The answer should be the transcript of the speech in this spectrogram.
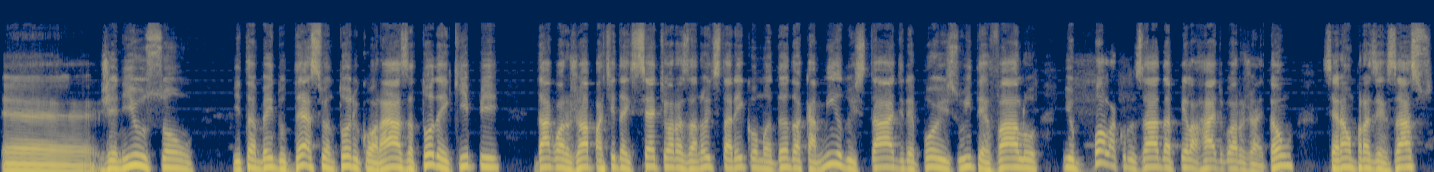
é, Genilson e também do Décio Antônio Coraza, toda a equipe da Guarujá, a partir das 7 horas da noite, estarei comandando a caminho do estádio, depois o intervalo e o Bola Cruzada pela Rádio Guarujá. Então, será um prazerzaço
